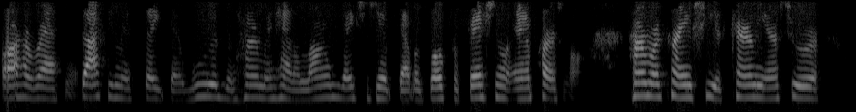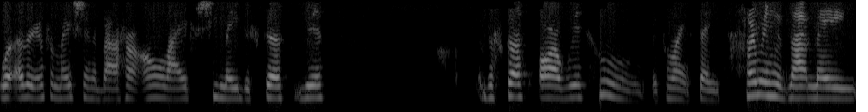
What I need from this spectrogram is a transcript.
or harassment. Documents state that Woods and Herman had a long relationship that was both professional and personal. Herman claims she is currently unsure what other information about her own life she may discuss with discuss or with whom the complaint states. Herman has not made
